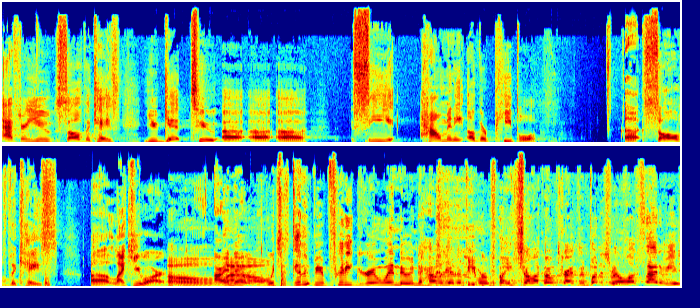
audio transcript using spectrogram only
after you solve the case, you get to uh, uh, uh, see how many other people uh, solve the case uh, like you are. Oh, I know, which is going to be a pretty grim window into how many other people are playing Sherlock Holmes Crimes and Punishment alongside of you.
